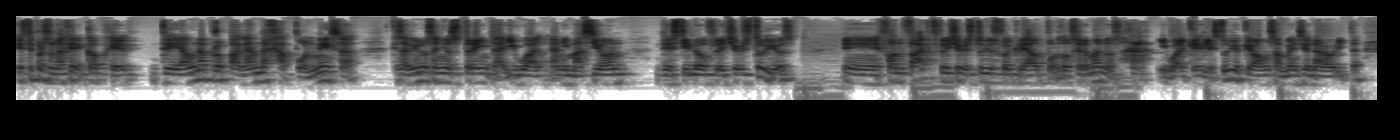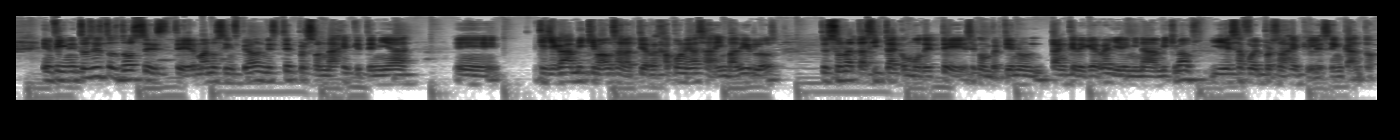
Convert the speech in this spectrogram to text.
este personaje de Cuphead de a una propaganda japonesa que salió en los años 30, igual, animación de estilo Fletcher Studios. Eh, fun fact, Fletcher Studios fue creado por dos hermanos, igual que el estudio que vamos a mencionar ahorita. En fin, entonces estos dos este, hermanos se inspiraron en este personaje que tenía, eh, que llegaba Mickey Mouse a la tierra japonesa a invadirlos. Entonces una tacita como de té se convertía en un tanque de guerra y eliminaba a Mickey Mouse. Y ese fue el personaje que les encantó.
